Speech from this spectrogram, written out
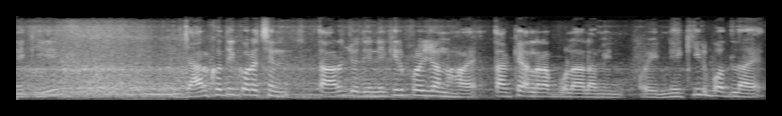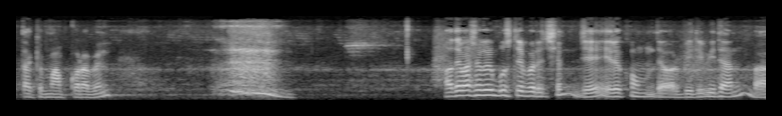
নেকি, যার ক্ষতি করেছেন তার যদি নেকির প্রয়োজন হয়, তাকে আল্লাহ রাবুল আলমিন ওই নেকির বদলায় তাকে মাফ করাবেন। অতএব আশা করি বুঝতে পেরেছেন যে এরকম দেওয়ার বিধিবিধান বা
